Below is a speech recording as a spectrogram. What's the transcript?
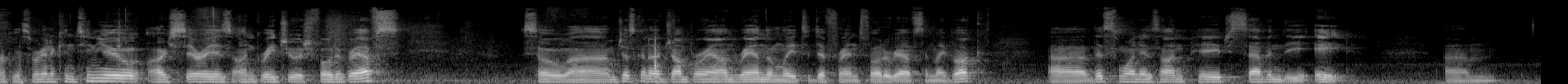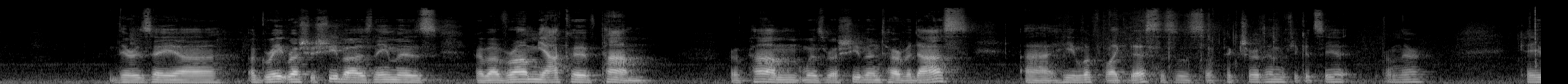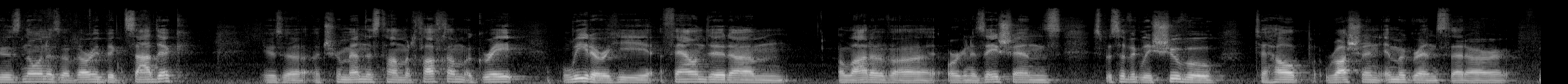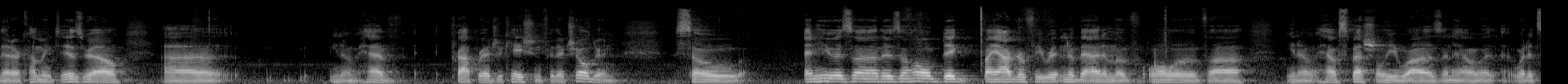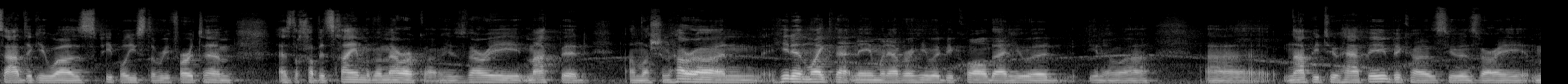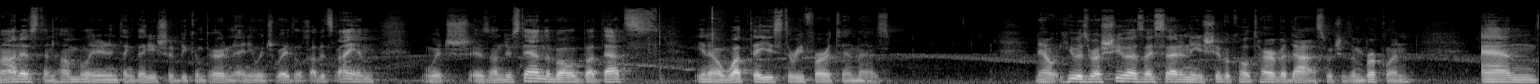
Okay, so we're going to continue our series on great Jewish photographs. So uh, I'm just going to jump around randomly to different photographs in my book. Uh, this one is on page 78. Um, there's a, uh, a great Rosh Yeshiva, his name is Rabbi Avram Yaakov Pam. Rav Pam was Rosh Yeshiva in Torah Vodaath. Uh, he looked like this. This is a picture of him, if you could see it from there. Okay, he was known as a very big tzaddik. He was a, a tremendous Talmid Chacham, a great leader. He founded um, a lot of uh, organizations, specifically Shuvu, to help Russian immigrants that are that are coming to Israel, uh, you know, have proper education for their children. So, and he was uh, there's a whole big biography written about him of all of uh, you know, how special he was and how what a tzaddik he was. People used to refer to him as the Chafetz Chaim of America. He was very makpid on Lashon Hara, and he didn't like that name whenever he would be called that. He would, you know, uh, uh, not be too happy because he was very modest and humble, and he didn't think that he should be compared in any which way to Chafetz Chaim, which is understandable, but that's, you know, what they used to refer to him as. Now, he was Rosh as I said, in a yeshiva called Torah Vodaath, which is in Brooklyn. And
